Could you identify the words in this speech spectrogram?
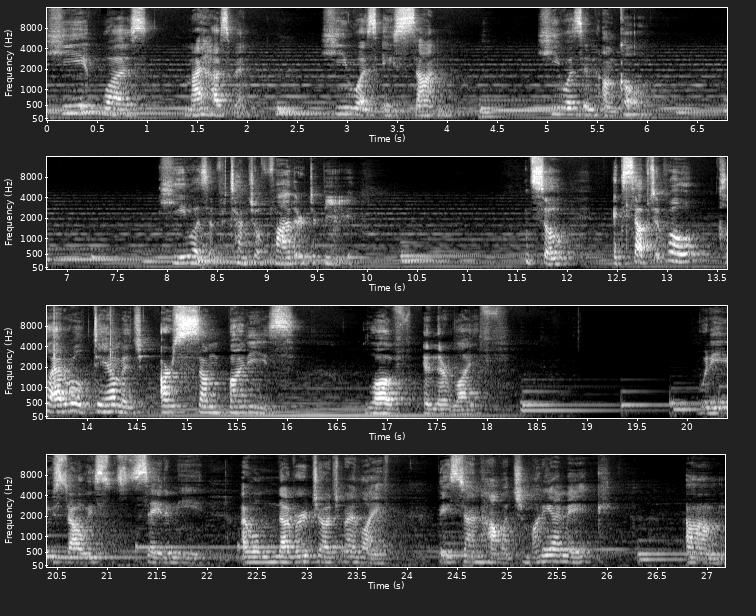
he was my husband. He was a son. He was an uncle. He was a potential father to be. And so, acceptable collateral damage are somebody's love in their life. Woody used to always say to me, I will never judge my life based on how much money I make um,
